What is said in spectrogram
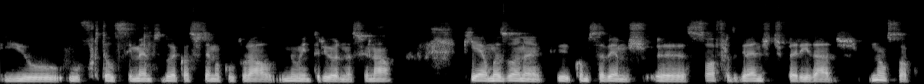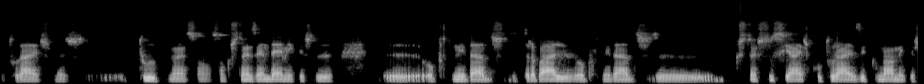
e o, o, fortalecimento do ecossistema cultural no interior nacional, que é uma zona que, como sabemos, uh, sofre de grandes disparidades, não só culturais, mas uh, tudo, não é? São, são questões endémicas de uh, oportunidades de trabalho, oportunidades de, questões sociais, culturais, económicas,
